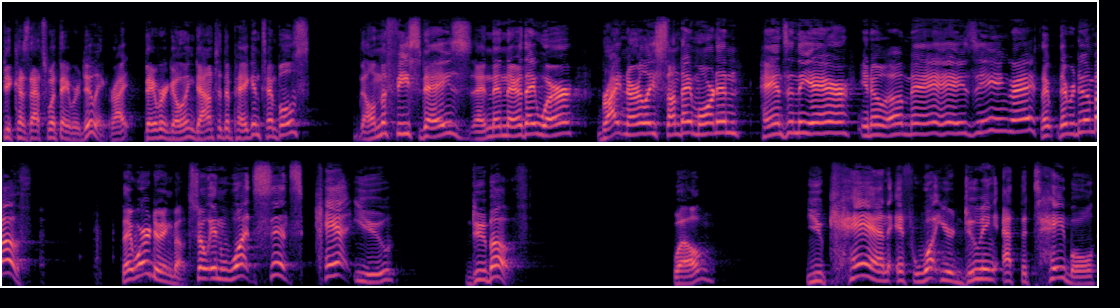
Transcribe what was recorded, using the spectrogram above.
Because that's what they were doing, right? They were going down to the pagan temples on the feast days, and then there they were, bright and early, Sunday morning, hands in the air, you know, amazing grace. They, they were doing both. They were doing both. So, in what sense can't you do both? Well, you can if what you're doing at the table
